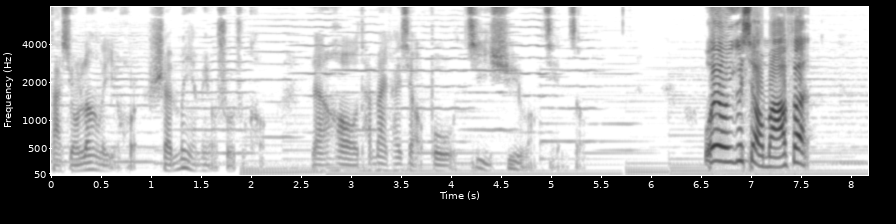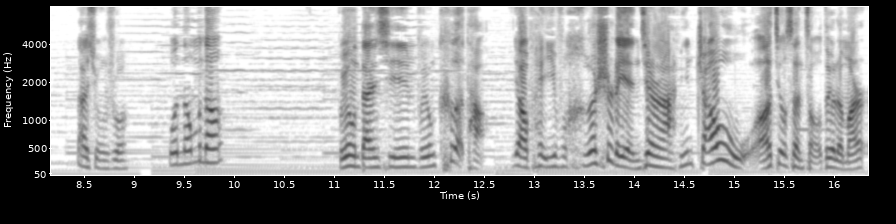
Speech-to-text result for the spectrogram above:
大熊愣了一会儿，什么也没有说出口。然后他迈开小步，继续往前走。我有一个小麻烦，大熊说。我能不能？不用担心，不用客套，要配一副合适的眼镜啊！您找我就算走对了门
